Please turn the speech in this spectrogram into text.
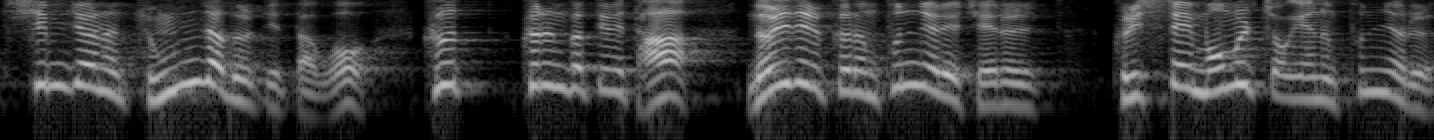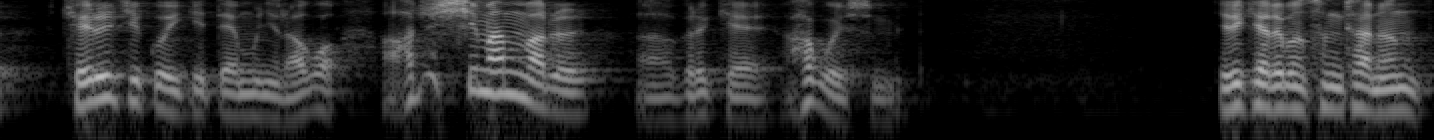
심지어는 죽는 자들도 있다고 그 그런 것들이 다 너희들이 그런 분열의 죄를 그리스도의 몸을 쪼개는 분열을 죄를 짓고 있기 때문이라고 아주 심한 말을 어, 그렇게 하고 있습니다. 이렇게 여러분 성찬은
